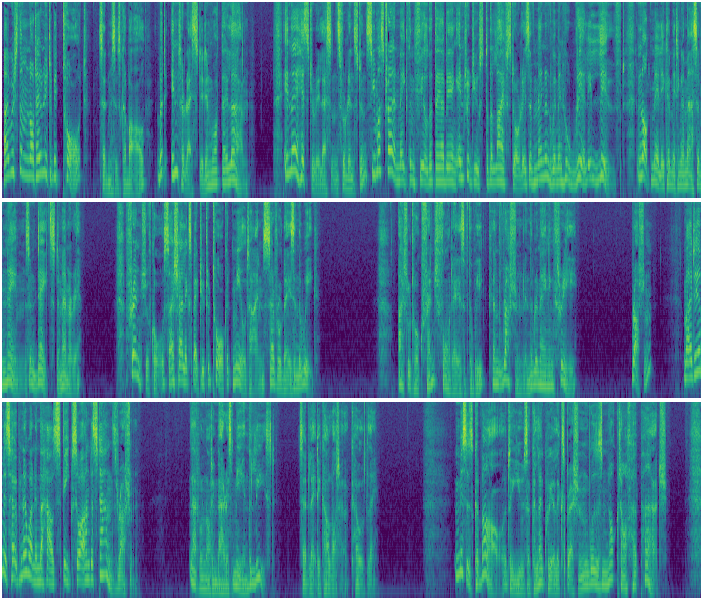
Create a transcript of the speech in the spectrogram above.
I wish them not only to be taught, said Mrs. Quabarl, but interested in what they learn. In their history lessons, for instance, you must try and make them feel that they are being introduced to the life stories of men and women who really lived, not merely committing a mass of names and dates to memory. French, of course, I shall expect you to talk at meal times several days in the week. I shall talk French four days of the week and Russian in the remaining three. Russian? My dear Miss Hope, no one in the house speaks or understands Russian. That will not embarrass me in the least said Lady Carlotta coldly. Mrs. Quabarl, to use a colloquial expression, was knocked off her perch.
